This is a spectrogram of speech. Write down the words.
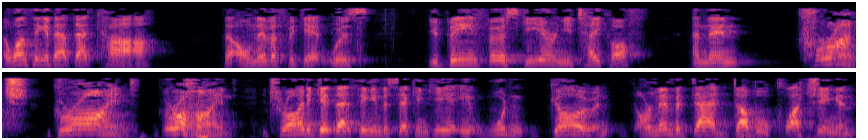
And one thing about that car that I'll never forget was you'd be in first gear and you'd take off, and then crunch, grind, grind. You try to get that thing into second gear, it wouldn't go. And I remember Dad double clutching and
